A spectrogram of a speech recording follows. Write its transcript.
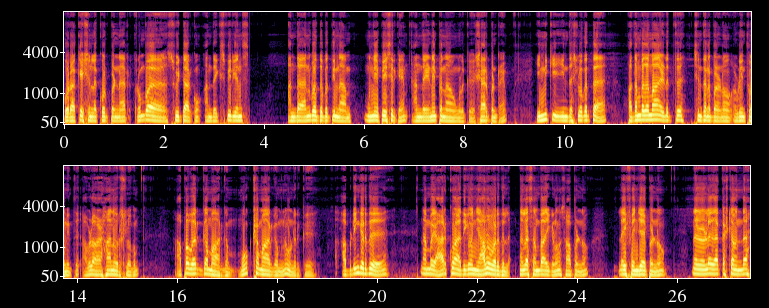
ஒரு அக்கேஷனில் கோட் பண்ணார் ரொம்ப ஸ்வீட்டாக இருக்கும் அந்த எக்ஸ்பீரியன்ஸ் அந்த அனுபவத்தை பற்றி நான் முன்னே பேசியிருக்கேன். அந்த இணைப்பை நான் உங்களுக்கு ஷேர் பண்ணுறேன் இன்றைக்கி இந்த ஸ்லோகத்தை பதம் பதமாக எடுத்து சிந்தனை பண்ணணும் அப்படின்னு தோணித்து அவ்வளோ அழகான ஒரு ஸ்லோகம். அபவர்க்க மார்க்கம் மோட்ச மார்க்கம்னு ஒன்று இருக்குது அப்படிங்கிறது நம்ம யாருக்கும் அதிகம் ஞாபகம் வரதில்லை நல்லா சம்பாதிக்கணும் சாப்பிட்ணும் லைஃப் என்ஜாய் பண்ணணும். நல்ல ஏதாவது கஷ்டம் வந்தால்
